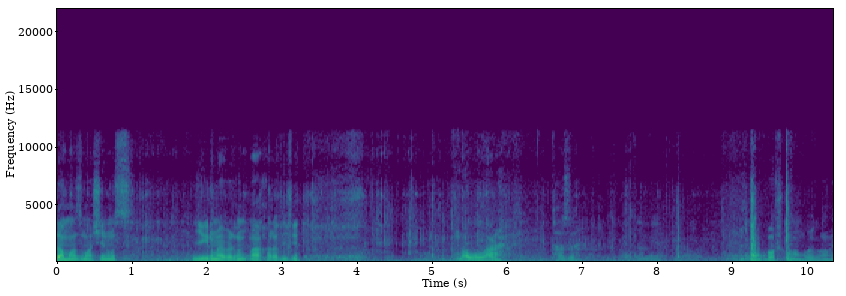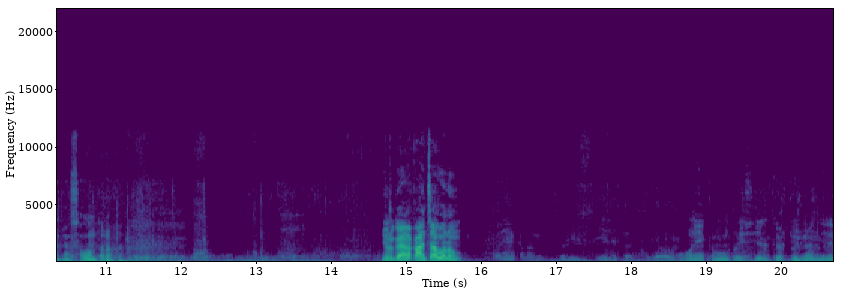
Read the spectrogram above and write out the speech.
o'ttiz mashinamiz 21 ning oxiri deydi bobolari toza bosh falon qo'yilgan ekan salon tarafi yurgani qancha buning o'n ikki ming bir yuz ellik to'rt yurgan deydi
